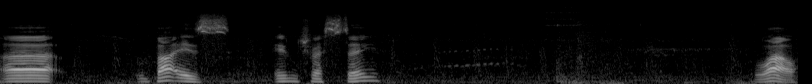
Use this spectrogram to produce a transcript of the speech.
Uh, that is interesting. Wow.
